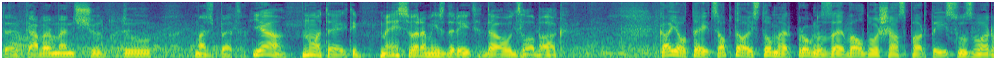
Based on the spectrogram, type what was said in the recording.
the government should do much better. Jā, noteikti. Mēs varam izdarīt daudz labāk. Kā jau teicu, aptaujas tomēr prognozē valdošās partijas uzvaru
